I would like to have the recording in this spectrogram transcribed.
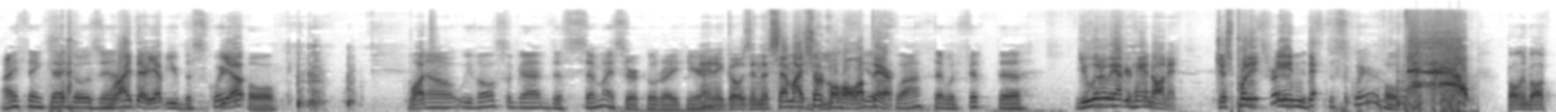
I think that goes in Right there. Yep. You. the square Yep. hole. What? Now we've also got this semicircle right here. And it goes in the semicircle Do you hole up see a there. Slot that would fit the. You literally have your hand on it. Just put it right. in. it's the square hole. bowling ball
